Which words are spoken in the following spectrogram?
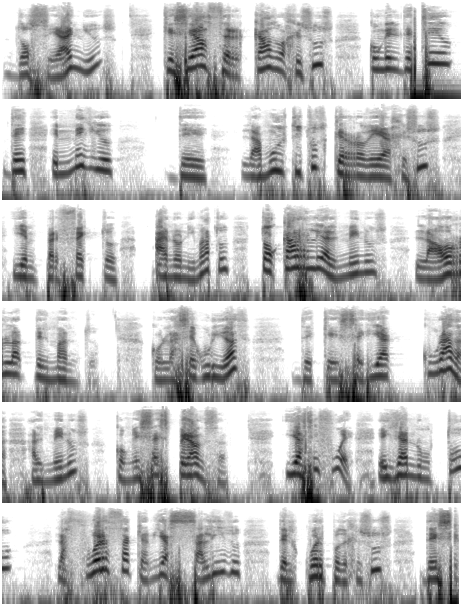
doce años, que se ha acercado a Jesús con el deseo de, en medio de la multitud que rodea a Jesús y en perfecto anonimato, tocarle al menos la orla del manto, con la seguridad de que sería curada, al menos con esa esperanza. Y así fue. Ella notó la fuerza que había salido del cuerpo de Jesús de ese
